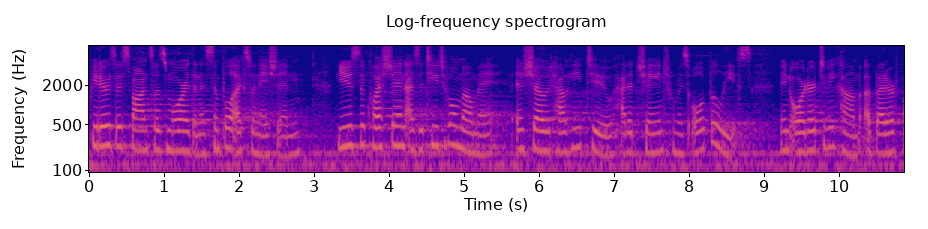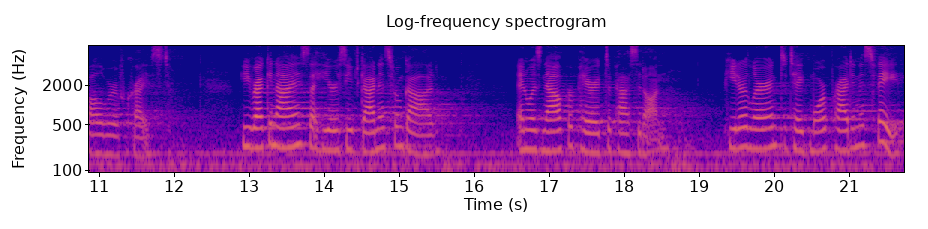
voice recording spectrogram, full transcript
Peter's response was more than a simple explanation. He used the question as a teachable moment and showed how he too had to change from his old beliefs in order to become a better follower of Christ. He recognized that he received guidance from God and was now prepared to pass it on. Peter learned to take more pride in his faith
